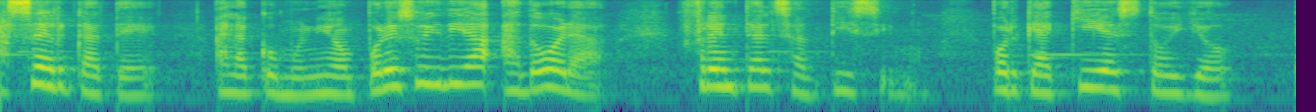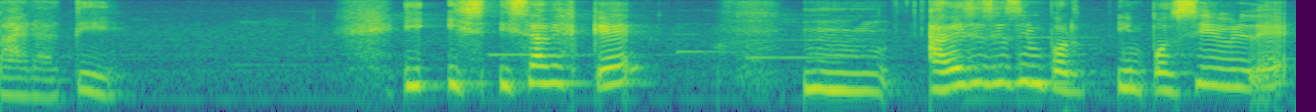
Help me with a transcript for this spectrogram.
acércate a la comunión. Por eso hoy día adora frente al Santísimo, porque aquí estoy yo, para ti. Y, sabes qué, mm, a veces es imposible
